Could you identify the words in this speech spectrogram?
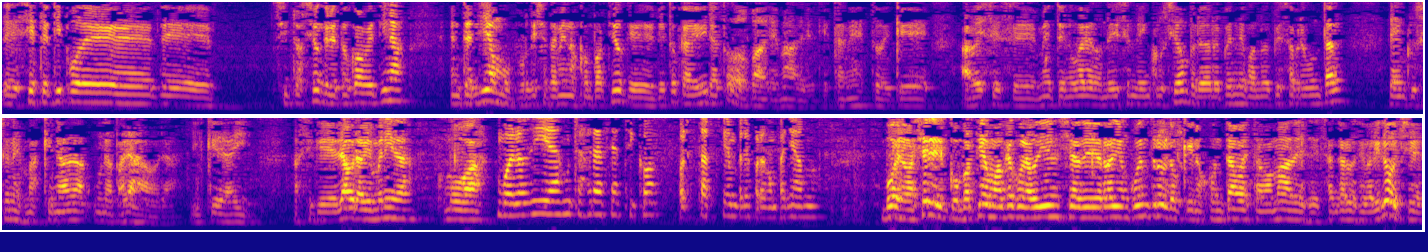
eh, si este tipo de, de situación que le tocó a Betina entendíamos, porque ella también nos compartió, que le toca vivir a todo padre, madre, que está en esto y que a veces se mete en lugares donde dicen de inclusión, pero de repente cuando empieza a preguntar, la inclusión es más que nada una palabra y queda ahí. Así que Laura, bienvenida, ¿cómo va? Buenos días, muchas gracias chicos por estar siempre, por acompañarnos. Bueno, ayer compartíamos acá con la audiencia de Radio Encuentro lo que nos contaba esta mamá desde San Carlos de Bariloche,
